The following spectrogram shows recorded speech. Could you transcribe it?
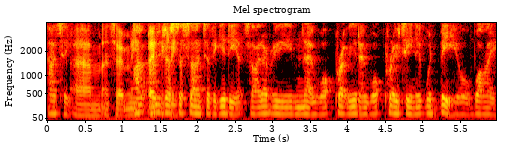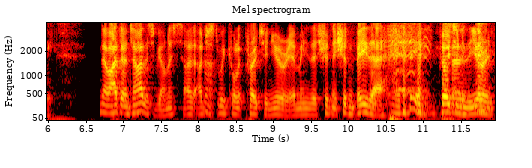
I see. um, and so it means I'm, I'm just a scientific idiot, so I don't really even know what pro, you know what protein it would be or why. No, I don't either. To be honest, I, I just we call it proteinuria. I mean, there shouldn't it shouldn't be there. I see. protein So in the urine.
